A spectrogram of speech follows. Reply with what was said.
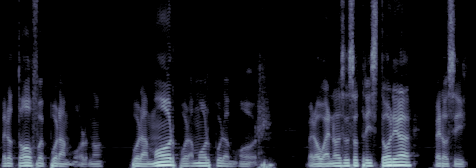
pero todo fue por amor, ¿no? Por amor, por amor, por amor. Pero bueno, eso es otra historia. Pero sí,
